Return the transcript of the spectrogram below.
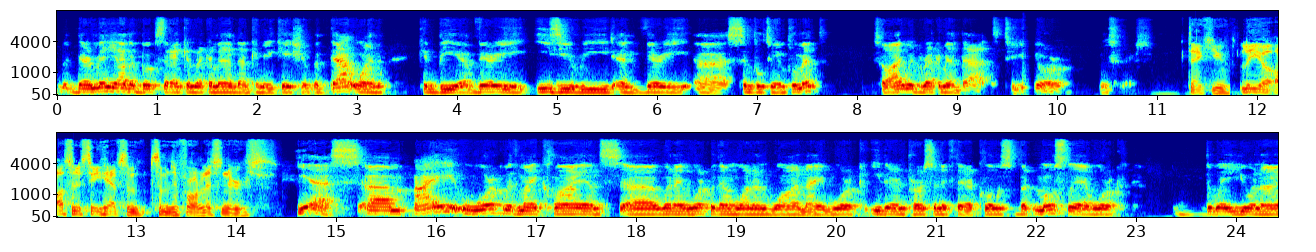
There are many other books that I can recommend on communication, but that one can be a very easy read and very uh, simple to implement. So I would recommend that to your listeners. Thank you. Leo, also to say you have some something for our listeners. Yes, um, I work with my clients uh, when I work with them one on one. I work either in person if they're close, but mostly I work the way you and I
